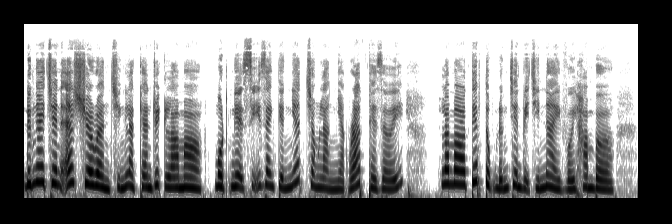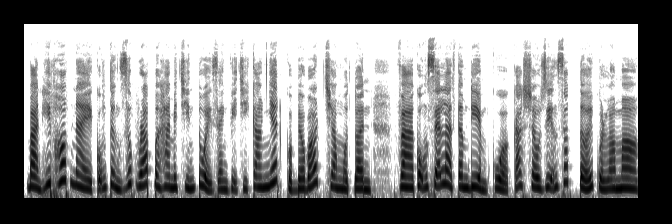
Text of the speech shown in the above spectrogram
Đứng ngay trên Ed Sheeran chính là Kendrick Lamar, một nghệ sĩ danh tiếng nhất trong làng nhạc rap thế giới. Lamar tiếp tục đứng trên vị trí này với Humber. Bản hip hop này cũng từng giúp rapper 29 tuổi giành vị trí cao nhất của Billboard trong một tuần và cũng sẽ là tâm điểm của các show diễn sắp tới của Lamar.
